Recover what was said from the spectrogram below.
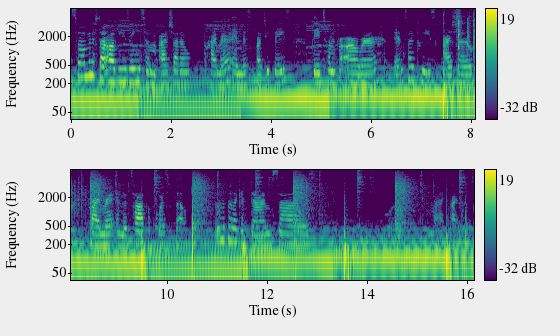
So I'm gonna start off using some eyeshadow primer, and this is by Too Faced, the 24 Hour Anti-Crease Eyeshadow Primer, and the top, of course, fell. So I'm gonna put like a dime size for my eyelid.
